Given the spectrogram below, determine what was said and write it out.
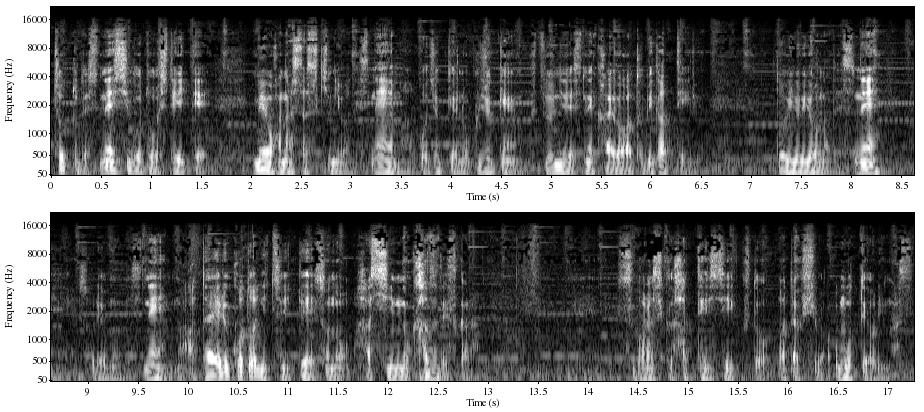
ー、ちょっとですね仕事をしていて目を離した隙にはですね、まあ、50件60件普通にですね会話が飛び交っているというようなですね、それもですね、まあ、与えることについてその発信の数ですから、えー、素晴らしく発展していくと私は思っております。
